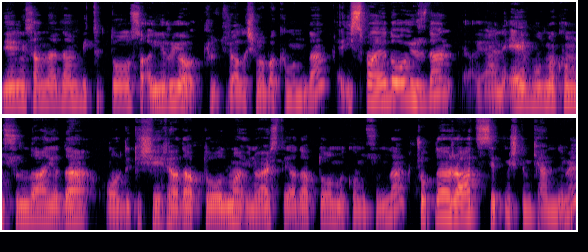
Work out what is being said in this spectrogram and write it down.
diğer insanlardan bir tık da olsa ayırıyor kültüre alışma bakımından. E İspanya'da o yüzden yani ev bulma konusunda ya da oradaki şehre adapte olma, üniversiteye adapte olma konusunda çok daha rahat hissetmiştim kendimi.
